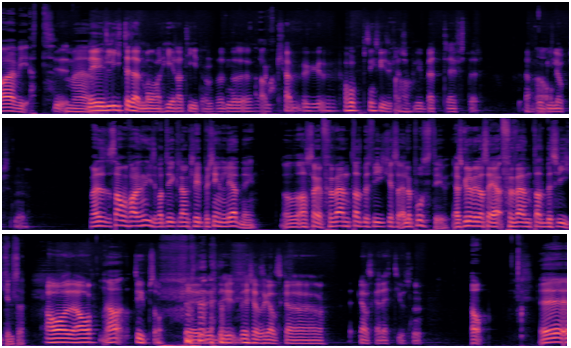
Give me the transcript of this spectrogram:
Ja, jag vet. Det, Men... det är lite den man har hela tiden. Men eh, han kan, förhoppningsvis kanske Ja. blir bättre efter. Han får Ja. vila upp sig nu. Men sammanfattningsvis, vad tycker du om Clippers inledning? Han säger förväntad besvikelse eller positiv? Jag skulle vilja säga förväntad besvikelse. Ja, ja, Ja, typ så. Det, det, det känns ganska, ganska rätt just nu. ja. Eh,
